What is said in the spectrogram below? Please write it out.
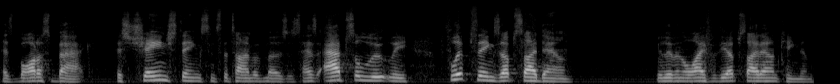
has bought us back, has changed things since the time of Moses, has absolutely flipped things upside down. We live in the life of the upside down kingdom.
